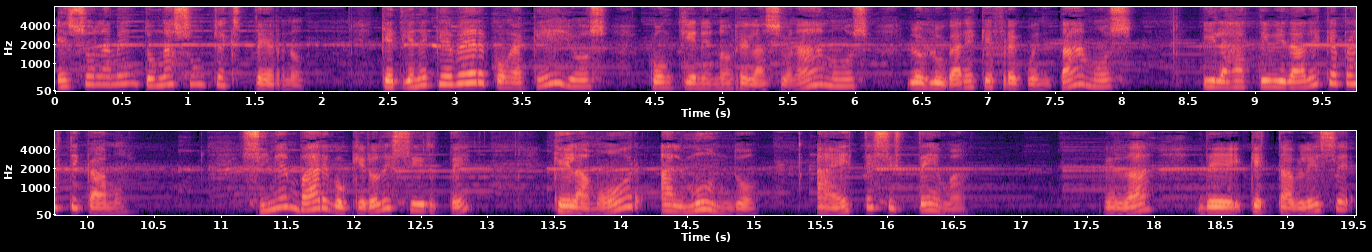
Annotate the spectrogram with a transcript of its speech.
es solamente un asunto externo, que tiene que ver con aquellos con quienes nos relacionamos, los lugares que frecuentamos y las actividades que practicamos. Sin embargo, quiero decirte que el amor al mundo, a este sistema, ¿verdad? De que establece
